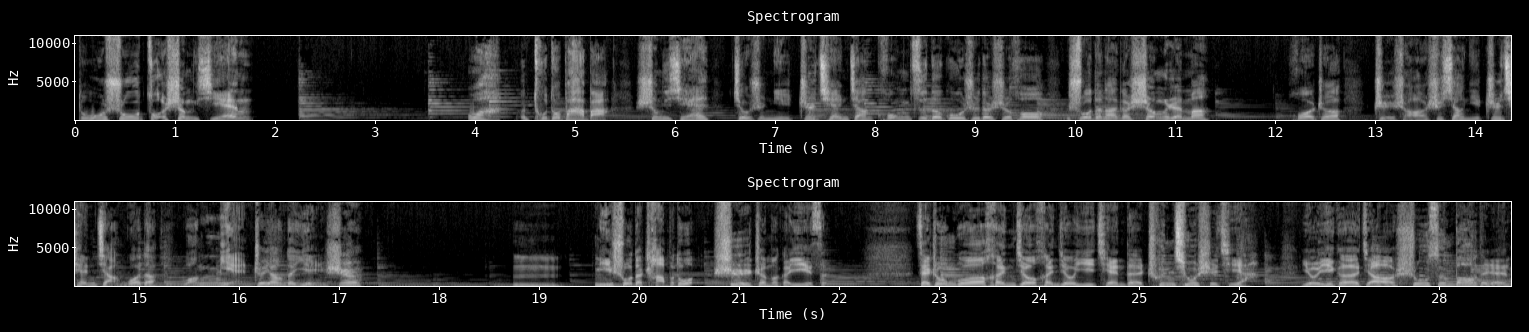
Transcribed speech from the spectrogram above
读书做圣贤。哇，土豆爸爸，圣贤就是你之前讲孔子的故事的时候说的那个圣人吗？或者至少是像你之前讲过的王冕这样的隐士？嗯，你说的差不多是这么个意思。在中国很久很久以前的春秋时期呀。有一个叫叔孙豹的人，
